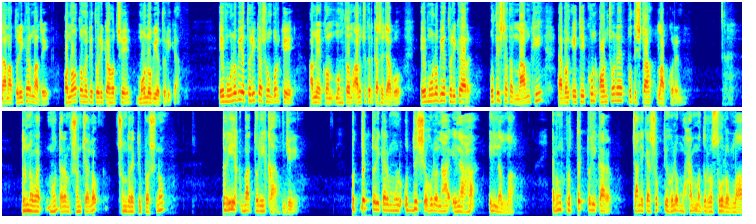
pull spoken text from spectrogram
নানা তরিকার মাঝে অন্যতম একটি তরিকা হচ্ছে মৌলবীয় তরিকা। এই মৌলবীয় তরিকা সম্পর্কে আমি এখন মহতম আলোচকের কাছে যাব। এই মৌলবীয় তরিকার প্রতিষ্ঠাতার নাম কি এবং এটি কোন অঞ্চলে প্রতিষ্ঠা লাভ করেন? ধন্যবাদ মোহতারাম সঞ্চালক। সুন্দর একটি প্রশ্ন। তরিক বা তরিকা? জি। প্রত্যেক তরিকার মূল উদ্দেশ্য হলো লা ইলাহা ইল্লাল্লাহ। এবং প্রত্যেক তরিকার চালিকা শক্তি হলো মোহাম্মদ রসুল্লাহ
